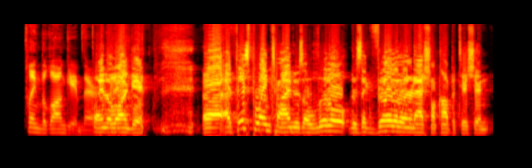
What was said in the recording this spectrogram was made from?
Playing the long game there. Playing the long game. Uh, at this point in time, there's a little, there's like very little international competition,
